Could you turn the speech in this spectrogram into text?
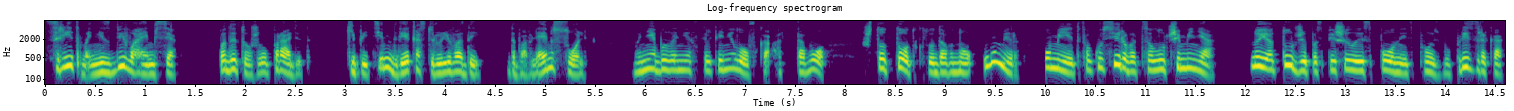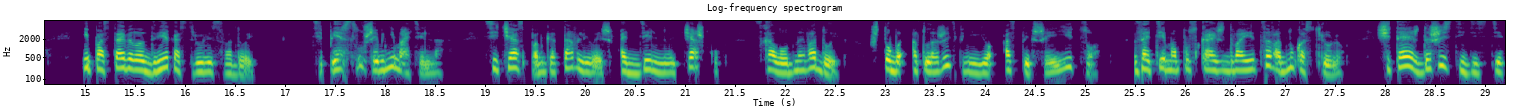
с ритма не сбиваемся», – подытожил прадед. «Кипятим две кастрюли воды, добавляем соль. Мне было несколько неловко от того, что тот, кто давно умер, умеет фокусироваться лучше меня, но я тут же поспешила исполнить просьбу призрака и поставила две кастрюли с водой. Теперь слушай внимательно. Сейчас подготавливаешь отдельную чашку с холодной водой, чтобы отложить в нее остывшее яйцо. Затем опускаешь два яйца в одну кастрюлю, считаешь до 60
